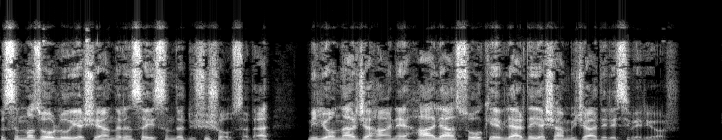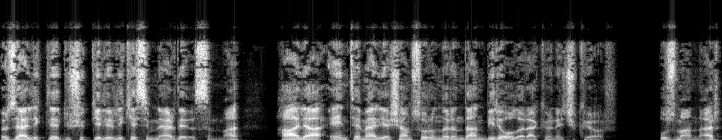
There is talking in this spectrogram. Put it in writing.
Isınma zorluğu yaşayanların sayısında düşüş olsa da, milyonlarca hane hala soğuk evlerde yaşam mücadelesi veriyor. Özellikle düşük gelirli kesimlerde ısınma, hala en temel yaşam sorunlarından biri olarak öne çıkıyor. Uzmanlar,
